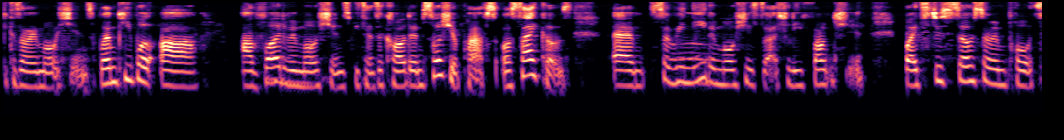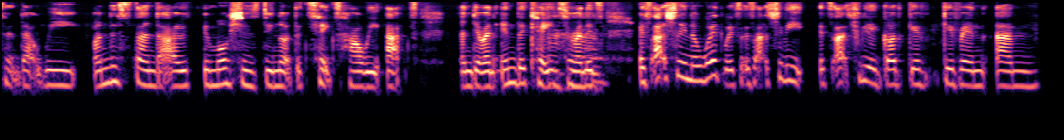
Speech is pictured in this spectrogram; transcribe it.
because of our emotions. When people are are void of mm. emotions, we tend to call them sociopaths or psychos. Um, so we need emotions to actually function, but it's just so so important that we understand that our emotions do not dictate how we act, and they're an indicator, and it's uh-huh. it's actually in a weird way, it's actually it's actually a God give, given um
